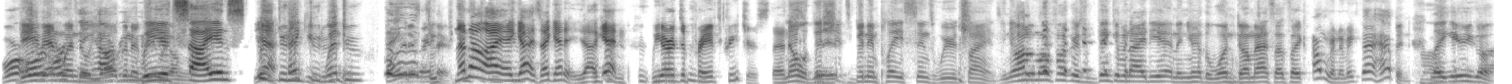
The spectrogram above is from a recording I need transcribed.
Or, Dave or, and or Wendell, thing, y'all gonna you Weird to with go. science. Yeah, thank you, Wendell. Thank you. right. No, no, I guys, I get it. Again, we are depraved creatures. That's No, this the- shit's been in place since Weird Science. You know how the motherfuckers think of an idea and then you have the one dumbass that's like, I'm gonna make that happen. Oh like, here you go.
